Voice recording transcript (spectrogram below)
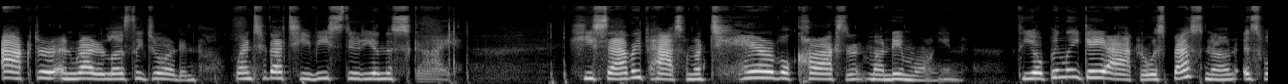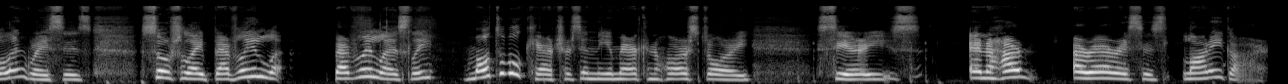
actor and writer Leslie Jordan went to that TV studio in the sky. He sadly passed from a terrible car accident Monday morning. The openly gay actor was best known as Will and Grace's socialite Beverly, Le- Beverly Leslie, multiple characters in the American Horror Story series, and Hearts Afire's Lonnie Garr.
